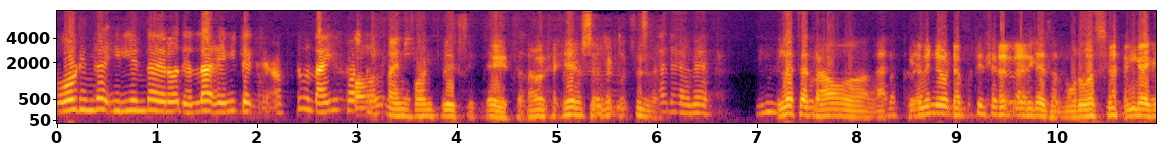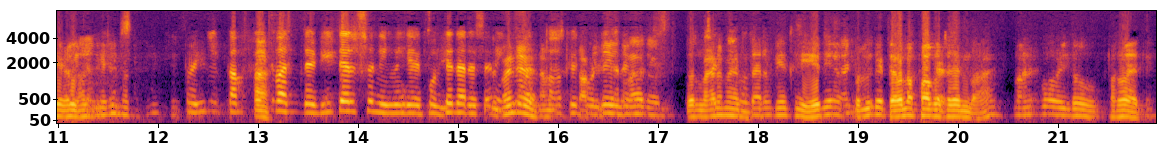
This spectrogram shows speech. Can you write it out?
ರೋಡ್ ಇಂದ ಇಲ್ಲಿಂದ ಇರೋದೆಲ್ಲ eight up to nine nine point three six eight ಅದೇ ಅದೇ ಇಲ್ಲ ಸರ್ ನಾವು ರೆವಿನ್ಯೂ ಡೆಪ್ಯೂಟಿ ಸೆಕ್ರೆಟರಿ ಇದೆ ಸರ್ ಮೂರು ವರ್ಷ ಹಂಗಾಗಿ ಕಂಪ್ಲೀಟ್ ಒಂದು ಡೀಟೇಲ್ಸ್ ನಿಮಗೆ ಕೊಟ್ಟಿದ್ದಾರೆ sir. Madam area full develop ಆಗೋದ್ರಿಂದ ನಮಗೂ ಇದು ಪರವಾಗಿಲ್ಲ.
